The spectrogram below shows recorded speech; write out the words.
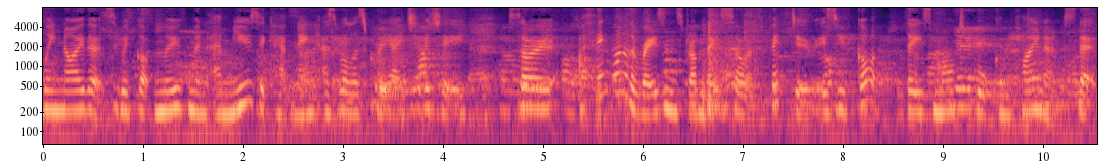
we know that we've got movement and music happening as well as creativity. So, I think one of the reasons drumbeat's so effective is you've got these multiple components that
